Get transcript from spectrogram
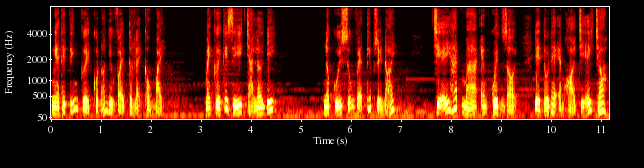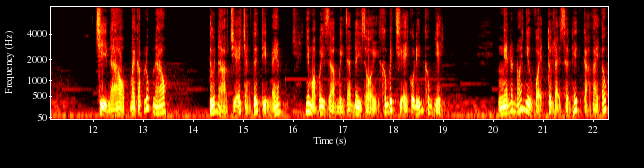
Nghe thấy tiếng cười của nó như vậy, tôi lại câu mày. Mày cười cái gì? Trả lời đi. Nó cúi xuống vẽ tiếp rồi nói Chị ấy hát mà, em quên rồi. Để tối nay em hỏi chị ấy cho. Chị nào? Mày gặp lúc nào? Tối nào chị ấy chẳng tới tìm em. Nhưng mà bây giờ mình ra đây rồi, Không biết chị ấy có đến không nhỉ? Nghe nó nói như vậy, tôi lại sợn hết cả gai ốc.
